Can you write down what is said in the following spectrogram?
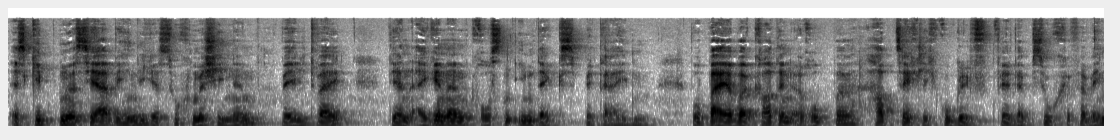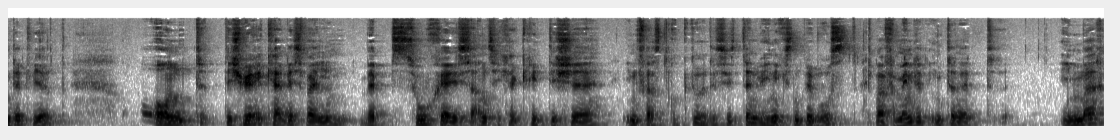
Es gibt nur sehr wenige Suchmaschinen weltweit, die einen eigenen großen Index betreiben. Wobei aber gerade in Europa hauptsächlich Google für Websuche verwendet wird. Und die Schwierigkeit ist, weil Websuche ist an sich eine kritische Infrastruktur. Das ist den wenigsten bewusst. Man verwendet Internet immer,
